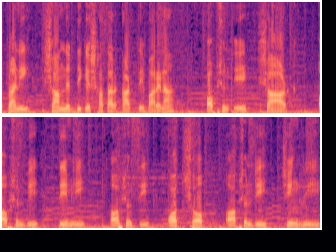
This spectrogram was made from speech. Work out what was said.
প্রাণী সামনের দিকে সাঁতার কাটতে পারে না? Option A shark. Option B তিমি। অপশন সি কচ্ছপ। অপশন ডি চিংড়ি।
